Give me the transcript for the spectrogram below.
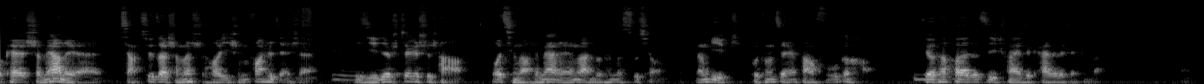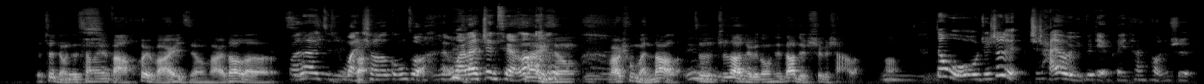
OK 什么样的人想去在什么时候以什么方式健身，以嗯及就是这个市场我请到什么样的人满足他们的诉求，能比普通健身房服务更好。结果他后来就自己创业去开了个健身房，就这种就相当于把会玩已经玩到了，玩了就是完成了工作，玩了挣钱了。现在已经玩出门道了，嗯就是知道这个东西到底是个啥了啊。嗯但我我觉得这里其实还有一个点可以探讨，就是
